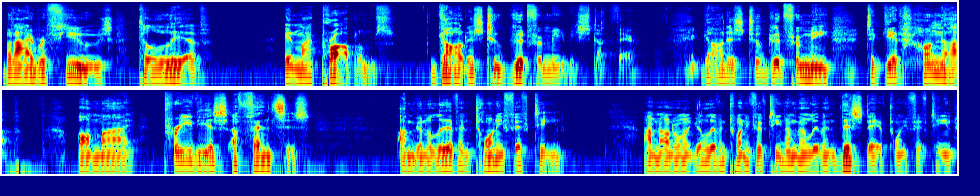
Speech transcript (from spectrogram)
But I refuse to live in my problems. God is too good for me to be stuck there. God is too good for me to get hung up on my previous offenses. I'm going to live in 2015. I'm not only going to live in 2015, I'm going to live in this day of 2015.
